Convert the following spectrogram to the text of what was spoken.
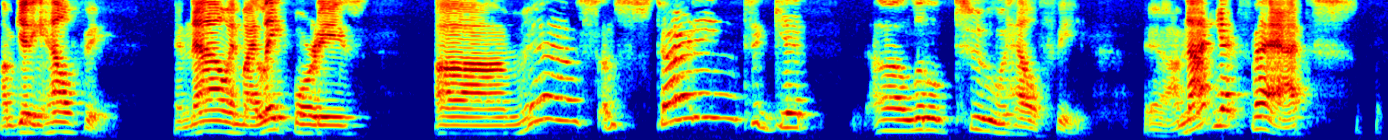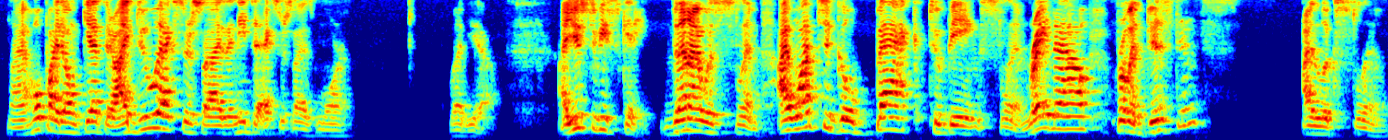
I'm getting healthy. And now in my late 40s, um, yeah, I'm, I'm starting to get a little too healthy. Yeah, I'm not yet fat. I hope I don't get there. I do exercise. I need to exercise more. But yeah. I used to be skinny. Then I was slim. I want to go back to being slim. Right now, from a distance, I look slim.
